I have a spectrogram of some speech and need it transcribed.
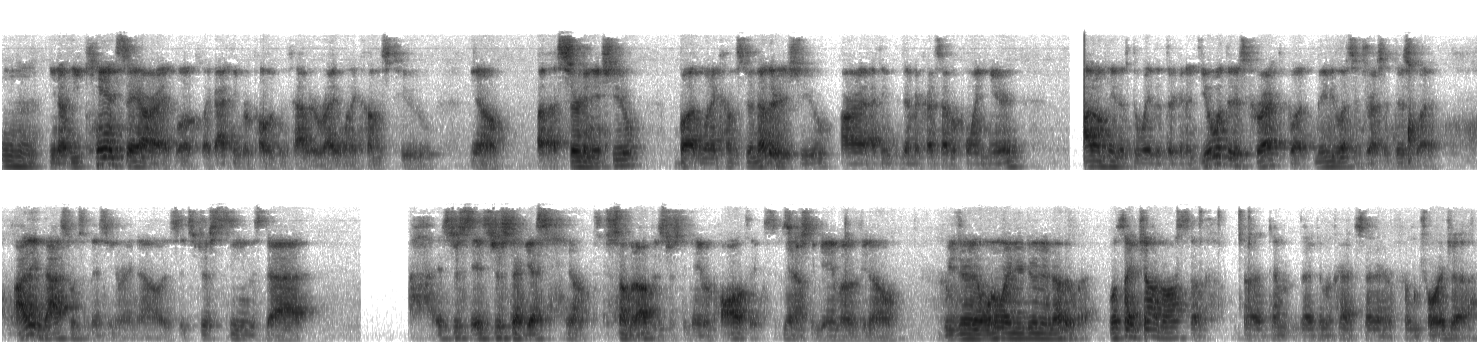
Mm-hmm. You know, he can't say, all right, look, like I think Republicans have it right when it comes to, you know, a certain issue, but when it comes to another issue, all right, I think the Democrats have a point here. I don't think that the way that they're going to deal with it is correct, but maybe let's address it this way. I think that's what's missing right now. Is it just seems that it's just it's just I guess you know to sum it up, it's just a game of politics. It's yeah. just a game of you know we're doing it one way and you're doing it another way. Well, it's like Jon Ossoff, the, Dem- the Democrat senator from Georgia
